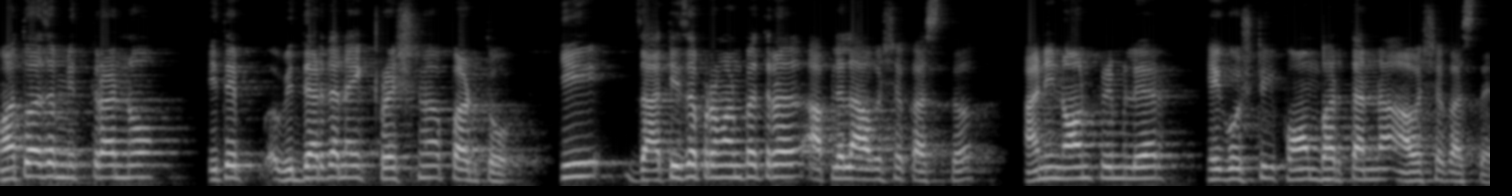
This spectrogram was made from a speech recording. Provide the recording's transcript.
महत्त्वाचं मित्रांनो इथे विद्यार्थ्यांना एक प्रश्न पडतो की जातीचं प्रमाणपत्र आपल्याला आवश्यक असतं आणि नॉन क्रिमिलेअर हे गोष्टी फॉर्म भरताना आवश्यक असते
